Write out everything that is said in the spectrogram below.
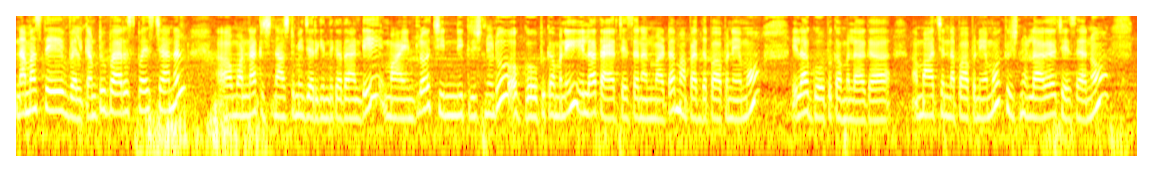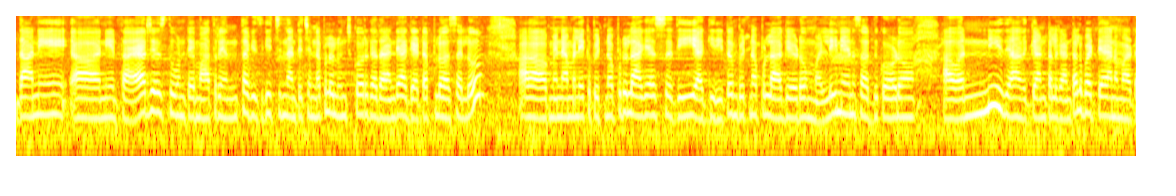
నమస్తే welcome to Bharat spice channel. మొన్న కృష్ణాష్టమి జరిగింది కదా అండి. మా ఇంట్లో చిన్ని కృష్ణుడు ఒక గోపికమ్మని ఇలా తయారు చేశానమాట మా పెద్ద పాపనేమో ఇలా గోపికమ్మలాగా మా చిన్న పాపనేమో కృష్ణులాగా చేశాను. దాన్ని నేను తయారు చేస్తూ ఉంటే మాత్రం ఎంత విసిగిచ్చిందంటే చిన్నపిల్లలు ఉంచుకోరు కదా అండి ఆ గెటప్లో అసలు. నెమ్మలేక పెట్టినప్పుడు లాగేస్తుంది ఆ కిరీటం పెట్టినప్పుడు లాగేయడం మళ్ళీ నేను సర్దుకోవడం అవన్నీ గంటలు గంటలు పట్టాయన్నమాట.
